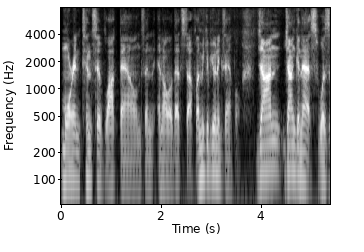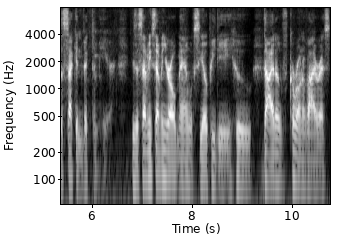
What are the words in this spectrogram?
more intensive lockdowns and, and all of that stuff. Let me give you an example. John John Gaines was the second victim here. He's a 77 year old man with COPD who died of coronavirus.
